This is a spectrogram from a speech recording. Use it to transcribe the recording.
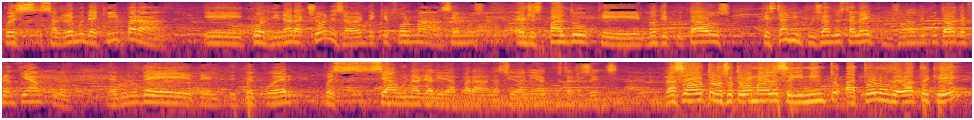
pues saldremos de aquí para eh, coordinar acciones, a ver de qué forma hacemos el respaldo que los diputados que están impulsando esta ley, como son los diputados de Frente Amplio y algunos del poder, pues sea una realidad para la ciudadanía costarricense. Gracias, Otto. Nosotros vamos a darle seguimiento a todos los debates que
